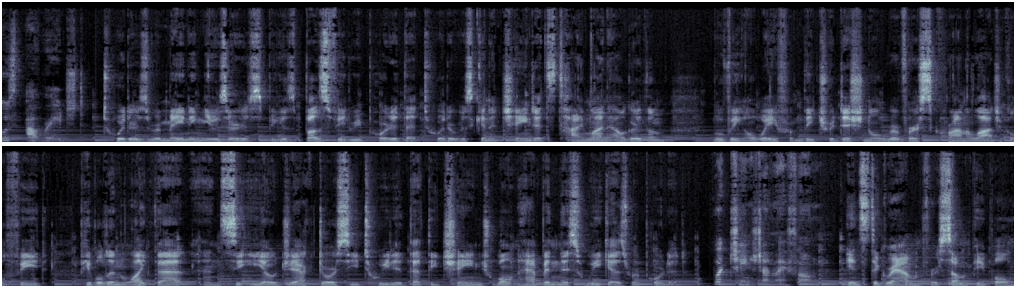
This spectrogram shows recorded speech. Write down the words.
Who's outraged? Twitter's remaining users, because BuzzFeed reported that Twitter was going to change its timeline algorithm, moving away from the traditional reverse chronological feed. People didn't like that, and CEO Jack Dorsey tweeted that the change won't happen this week as reported. What changed on my phone? Instagram, for some people,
